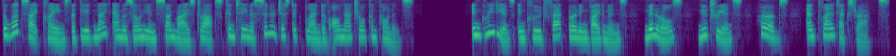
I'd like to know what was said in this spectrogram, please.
The website claims that the Ignite Amazonian Sunrise Drops contain a synergistic blend of all natural components. Ingredients include fat-burning vitamins, minerals, nutrients, herbs, and plant extracts.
